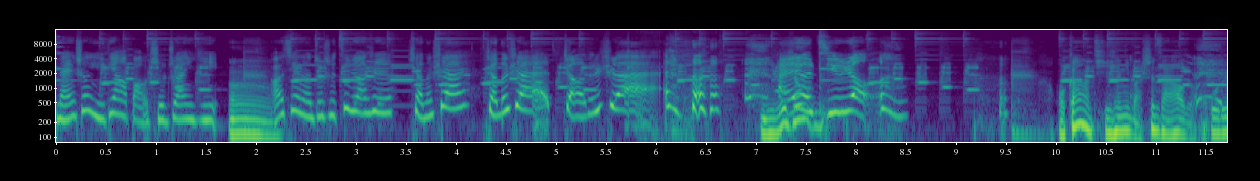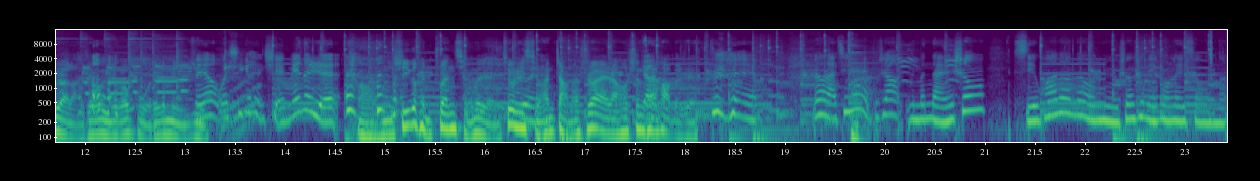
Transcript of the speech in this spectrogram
男生一定要保持专一，嗯，而且呢，就是最重要是长得帅，长得帅，长得帅，还有？肌肉。我刚想提醒你把身材好给忽略了，结果有个补了一个美句。没有，我是一个很全面的人。啊、你是一个很专情的人，就是喜欢长得帅，然后身材好的人。对，没有啦。其实我不知道你们男生喜欢的那种女生是哪种类型的呢？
